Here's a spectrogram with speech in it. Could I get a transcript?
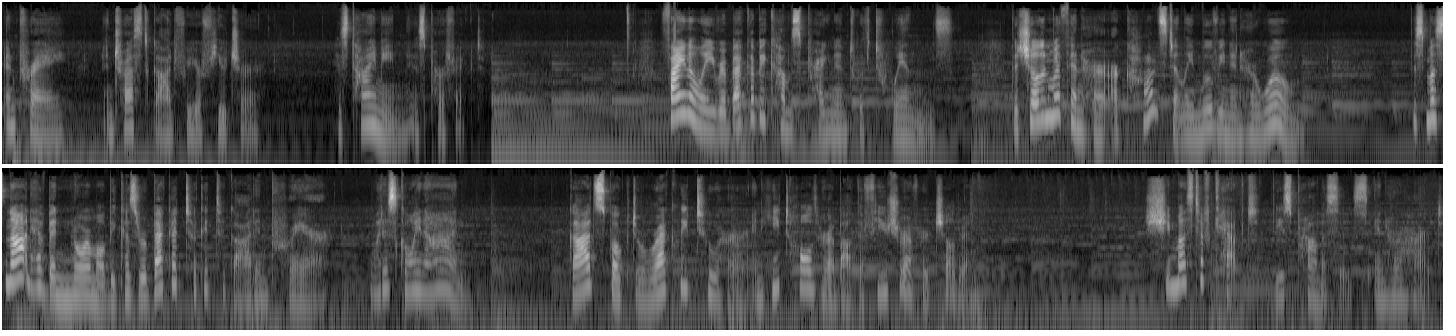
and pray and trust God for your future. His timing is perfect. Finally, Rebekah becomes pregnant with twins. The children within her are constantly moving in her womb. This must not have been normal because Rebekah took it to God in prayer. What is going on? God spoke directly to her and he told her about the future of her children. She must have kept these promises in her heart.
